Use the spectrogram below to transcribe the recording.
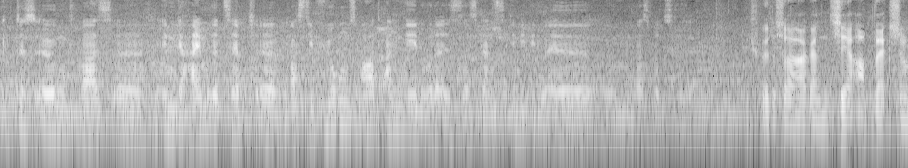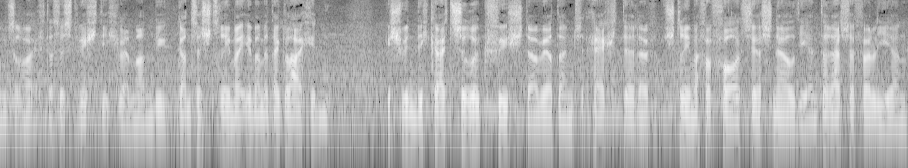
gibt es irgendwas äh, im Geheimrezept, äh, was die Führungsart angeht, oder ist das ganz individuell? Ähm, was würdest du sagen? Ich würde sagen, sehr abwechslungsreich. Das ist wichtig, wenn man die ganze Streamer immer mit der gleichen Geschwindigkeit zurückfischt, dann wird ein Hecht, der Streamer verfolgt, sehr schnell die Interesse verlieren.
